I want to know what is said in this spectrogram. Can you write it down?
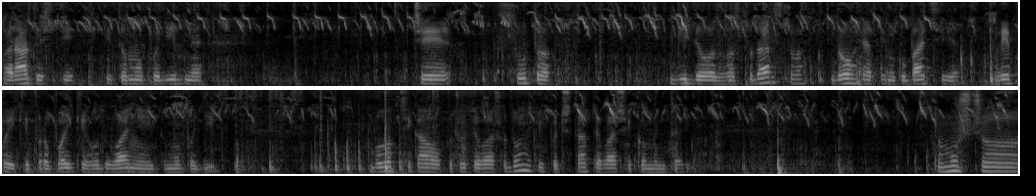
радості і тому подібне. Чи суто відео з господарства, догляд, інкубація, випойки, пропойки, годування і тому подібне. Було б цікаво почути вашу думку і почитати ваші коментарі. Тому що,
